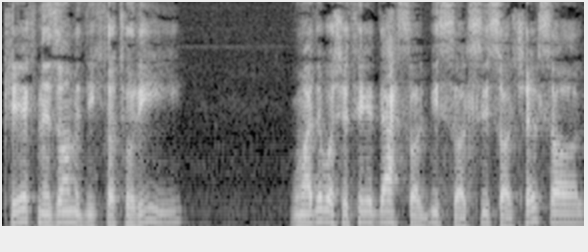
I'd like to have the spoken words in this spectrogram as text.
که یک نظام دیکتاتوری اومده باشه طی ده سال 20 سال سی سال چل سال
